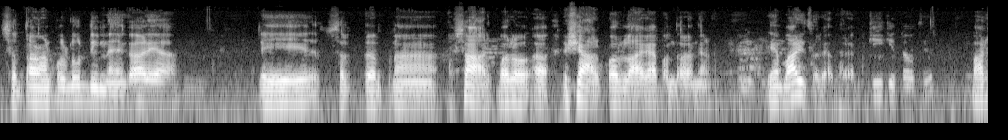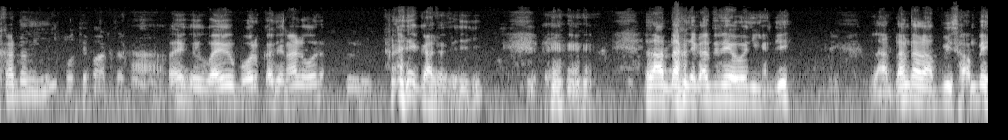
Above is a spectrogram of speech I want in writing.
ਸੁਲਤਾਨਪੁਰ ਲੋਧੀ ਮੈਂ ਗਾਲਿਆ। ਤੇ ਸ- ਆਪਣਾ ਹੁਸ਼ਿਆਰਪੁਰ ਹੁਸ਼ਿਆਰਪੁਰ ਲਾ ਗਿਆ 15 ਦਿਨ ਇਹ ਬਾਹਰ ਹੀ ਤੁਰਿਆ ਫਿਰ ਕੀ ਕੀਤਾ ਉੱਥੇ? ਪਾਠ ਕਰਦਾ ਸੀ। ਉੱਥੇ ਪਾਠ ਕਰਦੇ ਹਾਂ ਵੈਗੂ ਵੈਗੂ ਬੋਲ ਕਦੇ ਨਾਲ ਹੋਰ। ਇਹ ਗੱਲ ਸੀ ਲਾਦਾਂ ਦੇ ਗੱਲ ਤੇ ਹੋ ਜੀਆਂ ਜੀ। ਲਾਦਾਂ ਦਾ ਰੱਬ ਹੀ ਸਾਂਭੇ।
